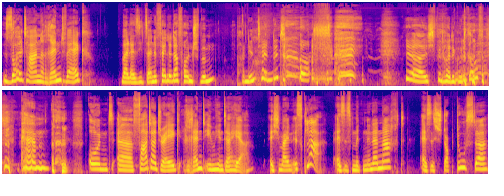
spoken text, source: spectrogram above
Soltan rennt weg, weil er sieht seine Fälle davon schwimmen. Pun intended. ja, ich bin heute gut drauf. ähm, und äh, Vater Drake rennt ihm hinterher. Ich meine, ist klar, es ist mitten in der Nacht, es ist stockduster.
